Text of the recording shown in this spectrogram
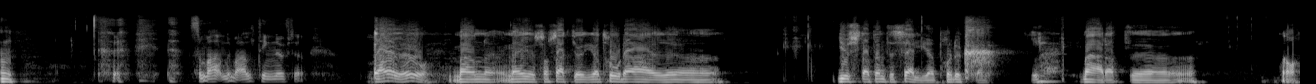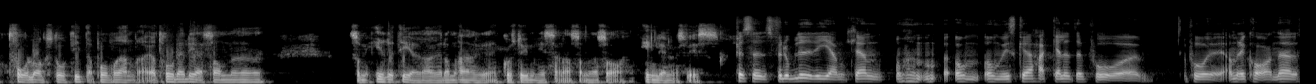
Mm. som har hand om allting nu för tiden. Ja, jo, jo. Men, men som sagt, jag, jag tror det är uh, just att inte sälja produkten med att uh, ja, två lag står och tittar på varandra. Jag tror det är det som, eh, som irriterar de här kostymnissarna som jag sa inledningsvis. Precis, för då blir det egentligen, om, om, om vi ska hacka lite på, på amerikaner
